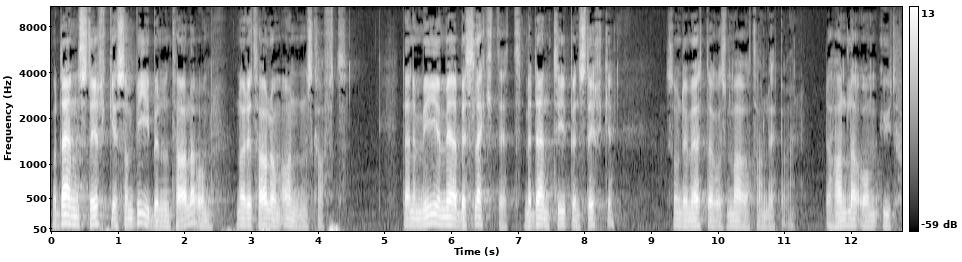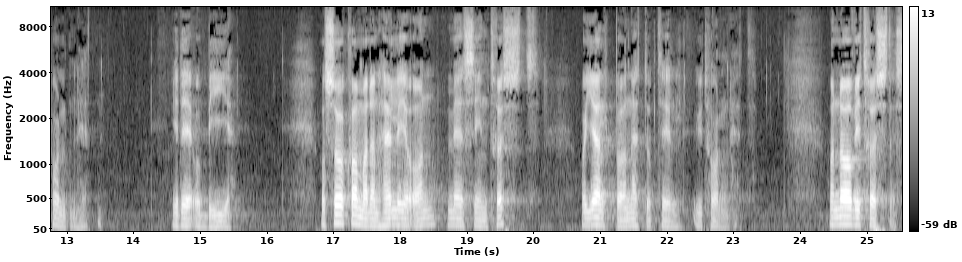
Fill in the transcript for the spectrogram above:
Og den styrke som Bibelen taler om når det taler om Åndens kraft, den er mye mer beslektet med den typen styrke som du møter hos maratonløperen. Det handler om utholdenheten i det å bie. Og så kommer Den hellige ånd med sin trøst og hjelper nettopp til utholdenhet. Og når vi trøstes,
